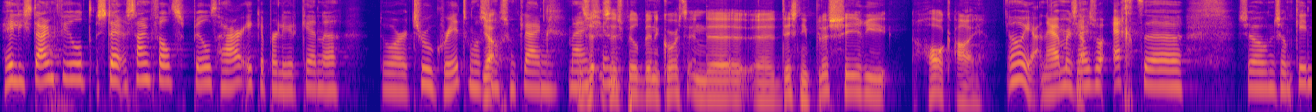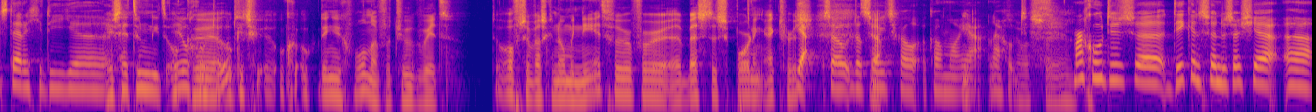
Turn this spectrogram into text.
Haley Steinfeld, Ste- Steinfeld speelt haar. Ik heb haar leren kennen door True Grit. Toen was Ja. ze nog zo'n klein meisje. Ze, ze speelt binnenkort in de eh, Disney Plus-serie Hawkeye. Oh ja, nou ja, maar zij Ja. is wel echt eh, zo'n zo'n kindsterretje die... eh, Heeft zij toen niet ook, ook, iets, ook, ook dingen gewonnen voor True Grit? Of ze was genomineerd voor, voor beste supporting actress. ja, zo, dat Ja. zoiets kan, kan wel, ja. Nou goed. was, Maar goed, dus eh, Dickinson, dus als je, eh,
